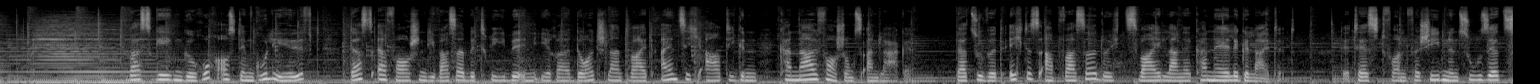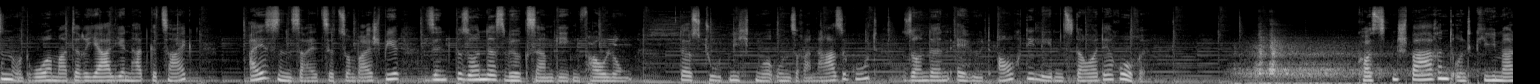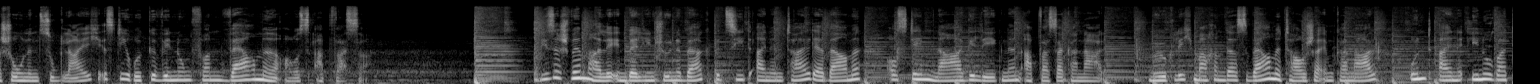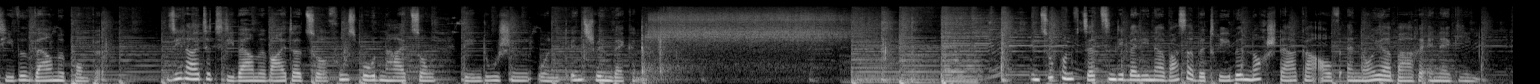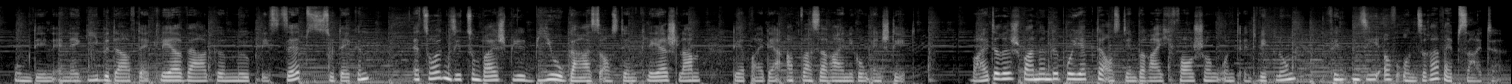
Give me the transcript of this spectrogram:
Was gegen Geruch aus dem Gully hilft, das erforschen die Wasserbetriebe in ihrer deutschlandweit einzigartigen Kanalforschungsanlage. Dazu wird echtes Abwasser durch zwei lange Kanäle geleitet. Der Test von verschiedenen Zusätzen und Rohrmaterialien hat gezeigt, Eisensalze zum Beispiel sind besonders wirksam gegen Faulung. Das tut nicht nur unserer Nase gut, sondern erhöht auch die Lebensdauer der Rohre. Kostensparend und klimaschonend zugleich ist die Rückgewinnung von Wärme aus Abwasser. Diese Schwimmhalle in Berlin-Schöneberg bezieht einen Teil der Wärme aus dem nahegelegenen Abwasserkanal. Möglich machen das Wärmetauscher im Kanal und eine innovative Wärmepumpe. Sie leitet die Wärme weiter zur Fußbodenheizung, den Duschen und ins Schwimmbecken. In Zukunft setzen die Berliner Wasserbetriebe noch stärker auf erneuerbare Energien. Um den Energiebedarf der Klärwerke möglichst selbst zu decken, erzeugen sie zum Beispiel Biogas aus dem Klärschlamm, der bei der Abwasserreinigung entsteht. Weitere spannende Projekte aus dem Bereich Forschung und Entwicklung finden Sie auf unserer Webseite.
